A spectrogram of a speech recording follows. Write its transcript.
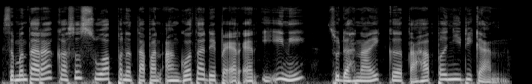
Sementara kasus suap penetapan anggota DPR RI ini sudah naik ke tahap penyidikan.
